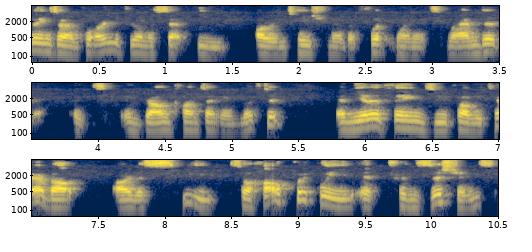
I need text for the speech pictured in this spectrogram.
things are important if you want to set the orientation of the foot when it's landed, it's in ground contact and lifted. And the other things you probably care about are the speed. So how quickly it transitions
